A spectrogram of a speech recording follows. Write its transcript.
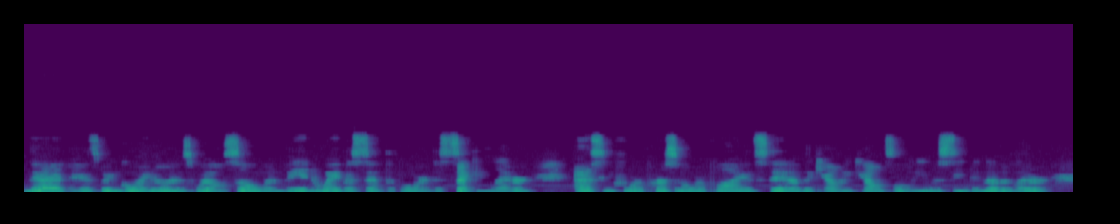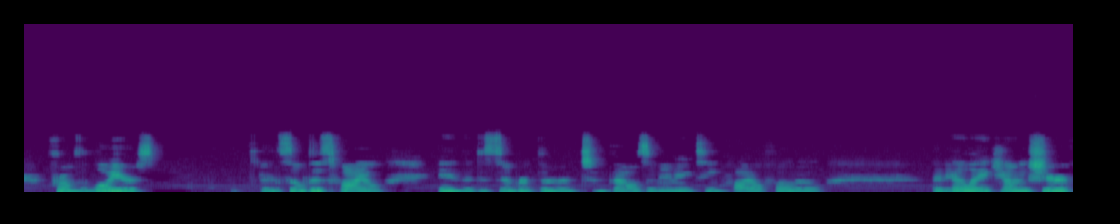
that has been going on as well. So when Villanueva sent the board the second letter asking for a personal reply instead of the county counsel, he received another letter from the lawyers. And so this file in the December 3rd, 2018 file photo. An LA County Sheriff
